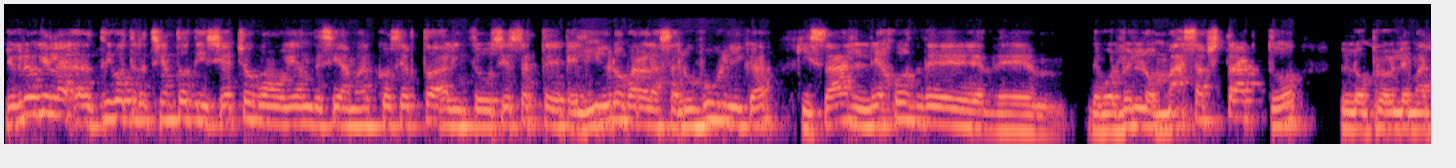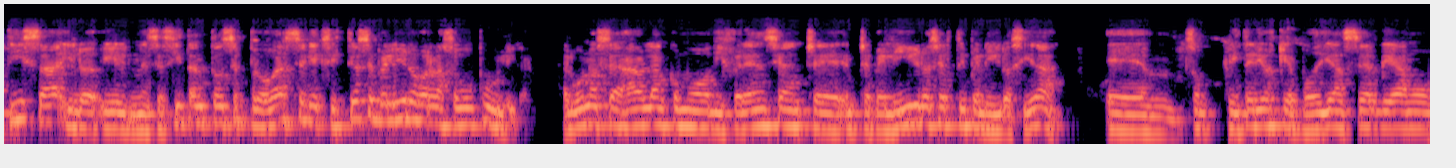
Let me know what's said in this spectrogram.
Yo creo que el artículo 318, como bien decía Marco, ¿cierto? Al introducirse este peligro para la salud pública, quizás lejos de, volverlo más abstracto, lo problematiza y, y, necesita entonces probarse que existió ese peligro para la salud pública. Algunos se hablan como diferencia entre, entre peligro ¿cierto? y peligrosidad. Eh, son criterios que podrían ser, digamos,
